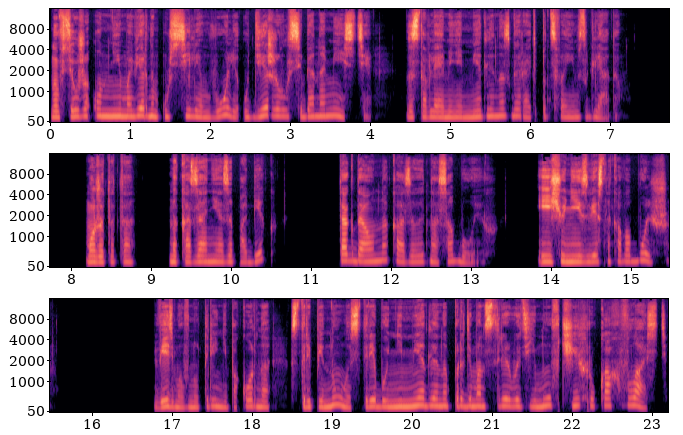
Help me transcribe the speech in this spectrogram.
но все же он неимоверным усилием воли удерживал себя на месте, заставляя меня медленно сгорать под своим взглядом. Может, это наказание за побег? Тогда он наказывает нас обоих. И еще неизвестно, кого больше. Ведьма внутри непокорно встрепенулась, требуя немедленно продемонстрировать ему, в чьих руках власть.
